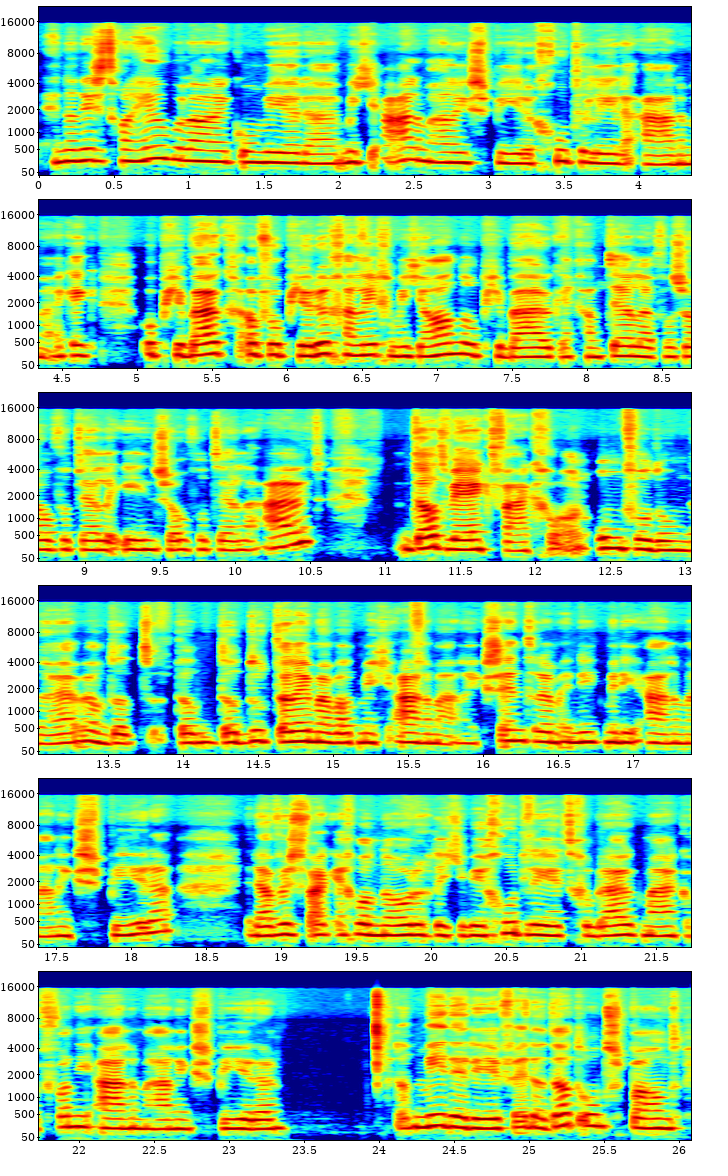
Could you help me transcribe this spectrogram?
En dan is het gewoon heel belangrijk om weer met je ademhalingsspieren goed te leren ademen. En kijk, op je buik of op je rug gaan liggen met je handen op je buik en gaan tellen van zoveel tellen in, zoveel tellen uit. Dat werkt vaak gewoon onvoldoende. Hè? Want dat, dat, dat doet alleen maar wat met je ademhalingscentrum en niet met die ademhalingsspieren. En daarvoor is het vaak echt wel nodig dat je weer goed leert gebruik maken van die ademhalingsspieren dat middenrif, hè, dat dat ontspant,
